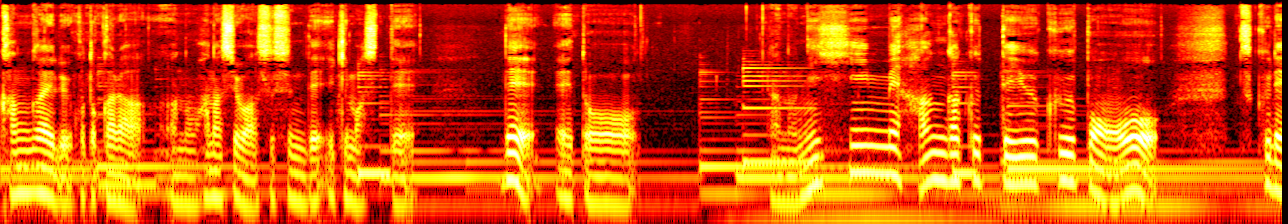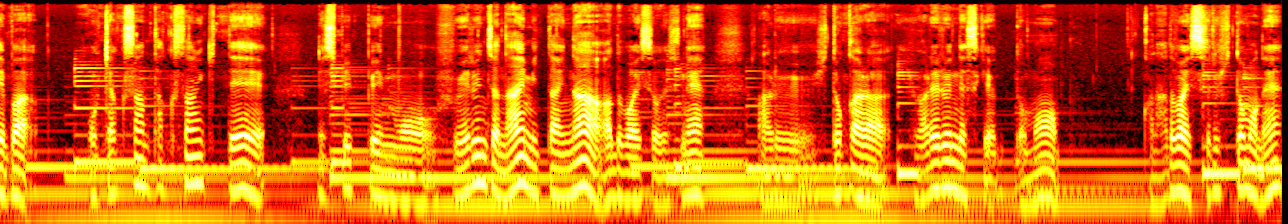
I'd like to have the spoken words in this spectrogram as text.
考えることからあの話は進んでいきましてでえっ、ー、とあの2品目半額っていうクーポンを作ればお客さんたくさん来てレシピッピンも増えるんじゃないみたいなアドバイスをですねある人から言われるんですけれどもこのアドバイスする人もね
